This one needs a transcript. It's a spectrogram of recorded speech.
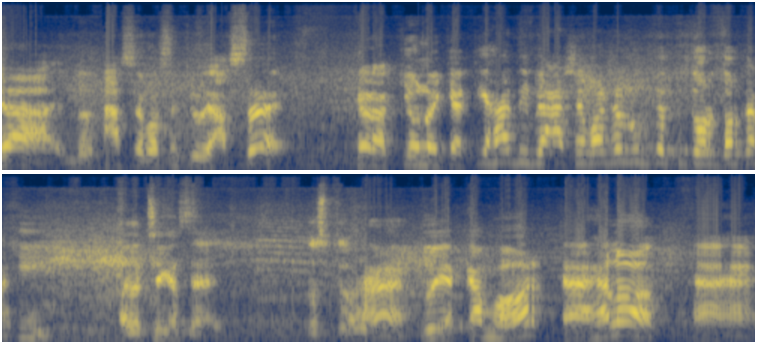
ইয়া আশেপাশে কেউ আছে? কেডা কেউ নাই দিবে লোকদের তুই তোর দরকার কি? আচ্ছা ঠিক আছে। দোস্ত হ্যাঁ? তুই এক কাম হর হ্যালো? হ্যাঁ হ্যাঁ।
